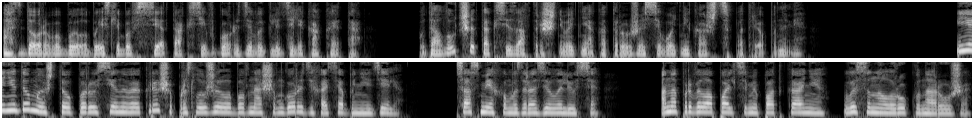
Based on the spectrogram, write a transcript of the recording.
А здорово было бы, если бы все такси в городе выглядели как это. Куда лучше такси завтрашнего дня, которые уже сегодня кажутся потрепанными. Я не думаю, что парусиновая крыша прослужила бы в нашем городе хотя бы неделю. Со смехом возразила Люся. Она провела пальцами по ткани, высунула руку наружу.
